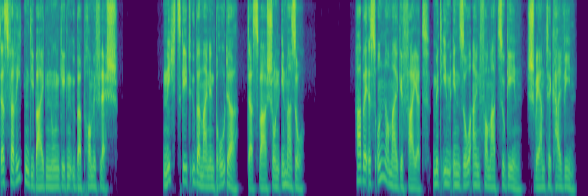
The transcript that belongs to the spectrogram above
Das verrieten die beiden nun gegenüber Promiflash. Nichts geht über meinen Bruder, das war schon immer so. Habe es unnormal gefeiert, mit ihm in so ein Format zu gehen, schwärmte Calvin.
